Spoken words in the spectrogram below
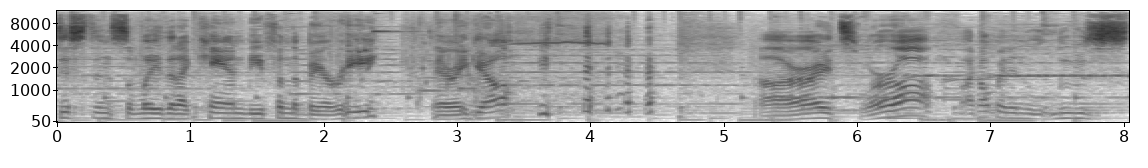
distance away that I can be from the berry. There we go. Alright, we're off! I hope I didn't lose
